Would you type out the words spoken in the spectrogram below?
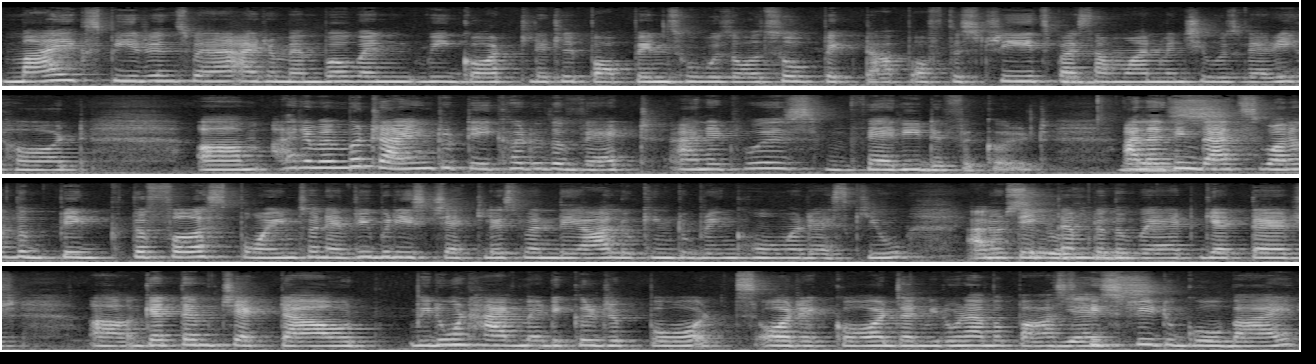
my experience, when I I remember when we got little Poppins, who was also picked up off the streets by someone when she was very hurt. Um, I remember trying to take her to the vet, and it was very difficult. And I think that's one of the big, the first points on everybody's checklist when they are looking to bring home a rescue. You know, take them to the vet, get their, uh, get them checked out. We don't have medical reports or records, and we don't have a past Yes. history to go by.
